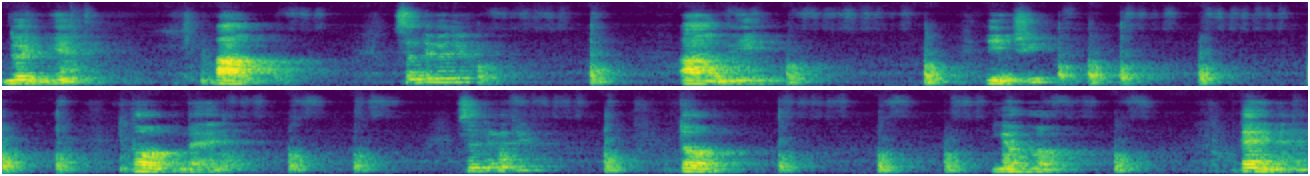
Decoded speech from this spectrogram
дорівнює А сантиметрів, а дві інші по Б сантиметрів, то його периметр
